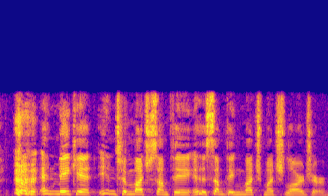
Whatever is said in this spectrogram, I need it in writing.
and make it into much something, something much, much larger.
